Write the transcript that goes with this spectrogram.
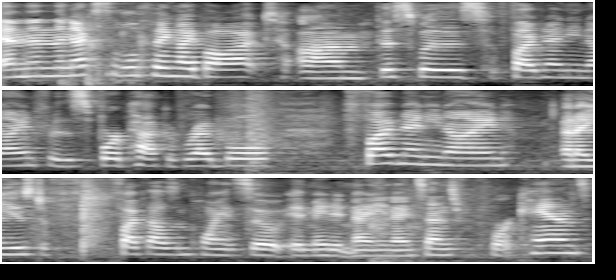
And then the next little thing I bought, um, this was $5.99 for this four pack of Red Bull. $5.99 and I used 5,000 points so it made it 99 cents for four cans.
